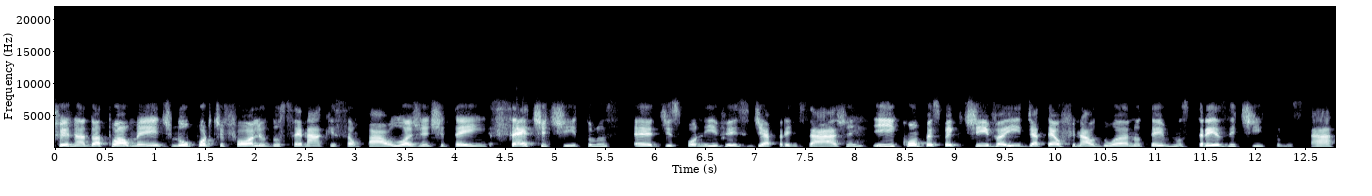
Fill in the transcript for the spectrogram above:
Fernando, atualmente no portfólio do Senac São Paulo, a gente tem sete títulos é, disponíveis de aprendizagem e com perspectiva aí de até o final do ano temos 13 títulos, tá?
